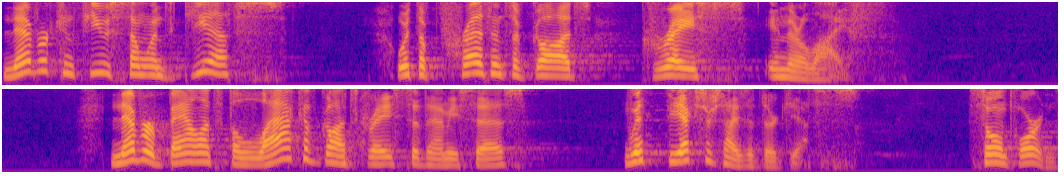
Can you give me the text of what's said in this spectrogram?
never confuse someone's gifts with the presence of God's grace in their life. Never balance the lack of God's grace to them, he says, with the exercise of their gifts. So important.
